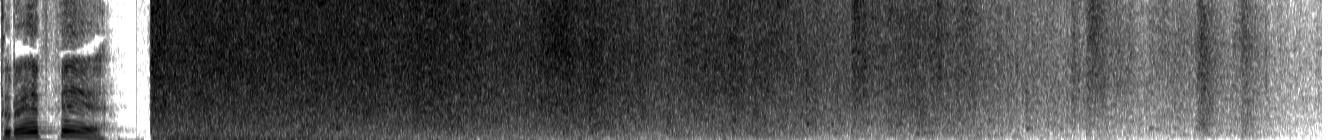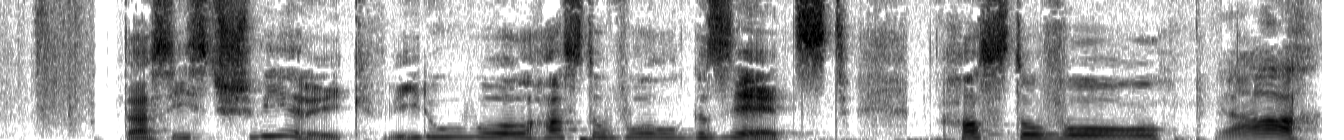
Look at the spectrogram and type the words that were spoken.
Treffer. Das ist schwierig. Wie du wohl, hast du wohl gesetzt? Hast du wohl... Ja,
